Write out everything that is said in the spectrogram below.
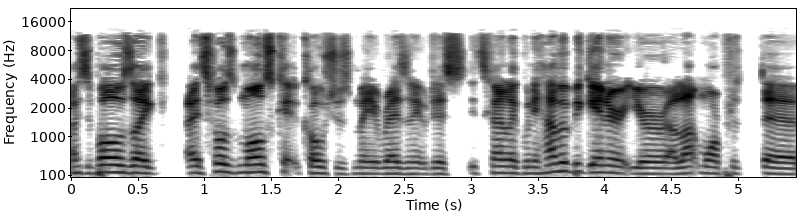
I suppose like I suppose most coaches may resonate with this. It's kind of like when you have a beginner, you're a lot more pre- uh,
